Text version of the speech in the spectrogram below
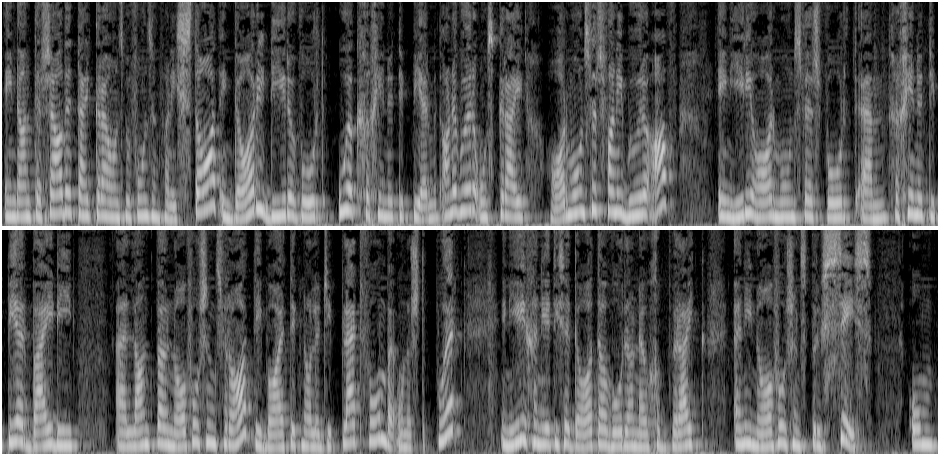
en dan terselfdertyd kry ons befondsing van die staat en daardie diere word ook gegenotipeer. Met ander woorde, ons kry haarmonsters van die boere af en hierdie haarmonsters word ehm um, gegenotipeer by die uh, Landbou Navorsingsraad, die Biotechnology Platform by Onderste Poort en hierdie genetiese data word dan nou gebruik in die navorsingsproses om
